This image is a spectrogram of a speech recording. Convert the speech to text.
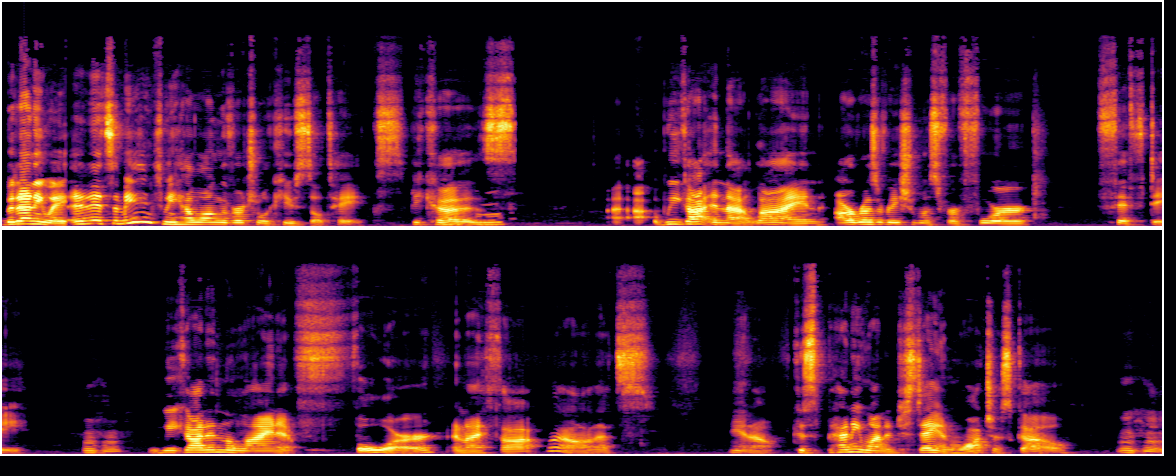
but anyway, and it's amazing to me how long the virtual queue still takes because I- we got in that line. Our reservation was for four fifty. hmm We got in the line at four, and I thought, well, that's you know, because Penny wanted to stay and watch us go. Mm-hmm.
